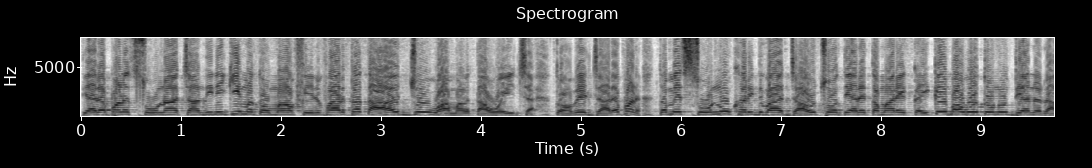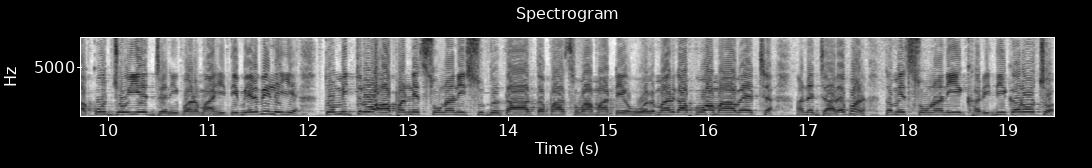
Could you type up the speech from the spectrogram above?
ત્યારે પણ સોના ચાંદીની કિંમતોમાં ફેરફાર થતા જોવા મળતા હોય છે. તો હવે જ્યારે પણ તમે સોનું ખરીદવા જાઓ છો, ત્યારે તમારે કઈ કઈ બાબતોનું ધ્યાન રાખવું જોઈએ? જેની પણ માહિતી મેળવી લઈએ. તો મિત્રો, આપણને સોનાની શુદ્ધતા તપાસવા માટે હોલમાર્ક આપવા કરવામાં આવે છે. અને જ્યારે પણ તમે સોનાની ખરીદી કરો છો,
